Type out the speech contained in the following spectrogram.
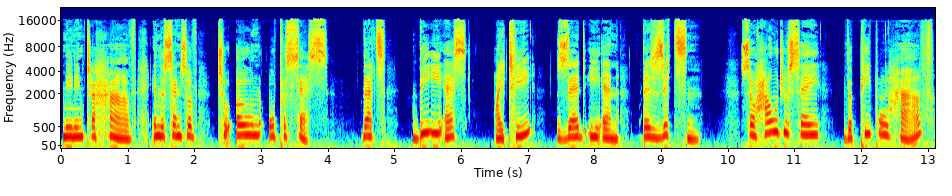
meaning to have, in the sense of to own or possess. That's B E S I T Z E N, besitzen. So, how would you say the people have?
